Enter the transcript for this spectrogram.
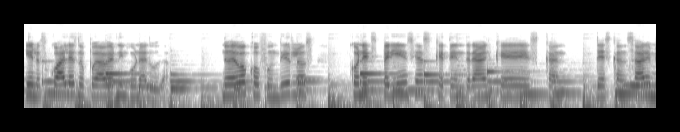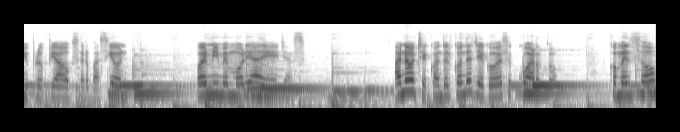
y en los cuales no puede haber ninguna duda. No debo confundirlos con experiencias que tendrán que descansar en mi propia observación o en mi memoria de ellas. Anoche, cuando el conde llegó de su cuarto, comenzó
